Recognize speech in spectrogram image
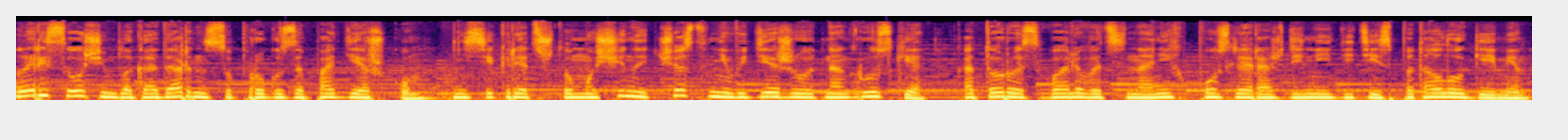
Лариса очень благодарна супругу за поддержку. Не секрет, что мужчины часто не выдерживают нагрузки, которые сваливаются на них после рождения детей с патологиями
